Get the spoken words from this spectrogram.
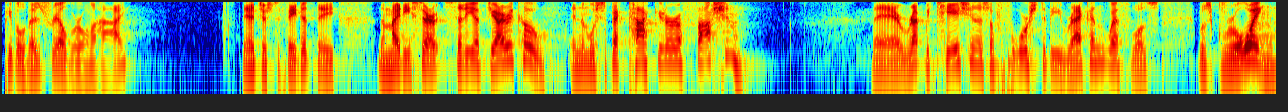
people of Israel were on a high. They had just defeated the, the mighty city of Jericho in the most spectacular of fashion. Their reputation as a force to be reckoned with was, was growing,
